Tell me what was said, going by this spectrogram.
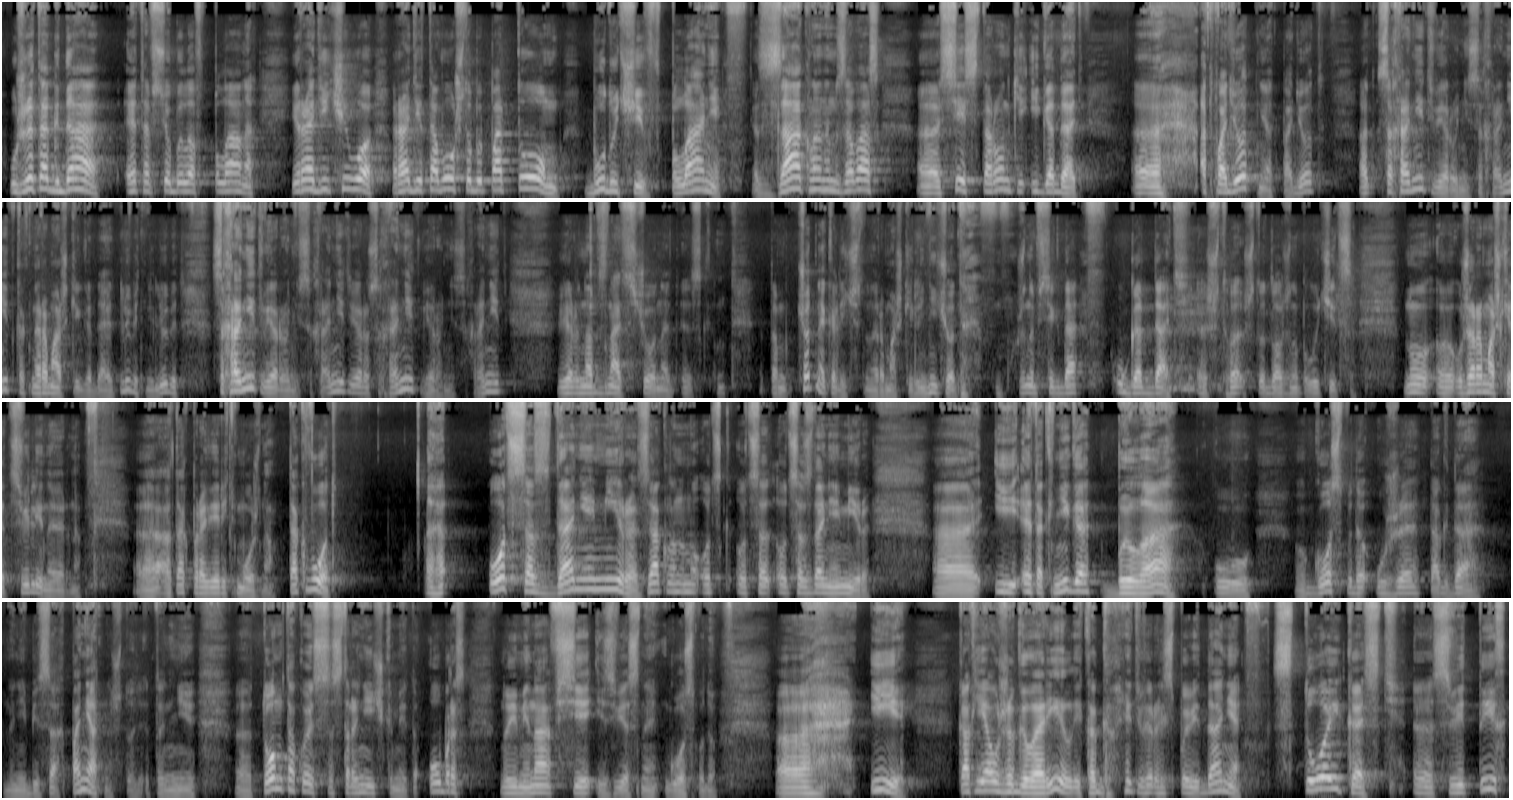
Уже тогда это все было в планах. И ради чего? Ради того, чтобы потом, будучи в плане, закланным за вас, э, сесть в сторонке и гадать, э, отпадет, не отпадет – Сохранит веру, не сохранит, как на ромашке гадают, любит, не любит. Сохранит веру, не сохранит веру, сохранит веру, не сохранит. Веру надо знать, с чего э, там четное количество на ромашке или нечетное. Можно всегда угадать, э, что, что должно получиться. Ну, э, уже ромашки отцвели, наверное, а так проверить можно. Так вот, от создания мира, закланному от, от, от создания мира. И эта книга была у Господа уже тогда на небесах. Понятно, что это не э, том такой со страничками, это образ, но имена все известны Господу. Э, и, как я уже говорил, и как говорит вероисповедание, стойкость э, святых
